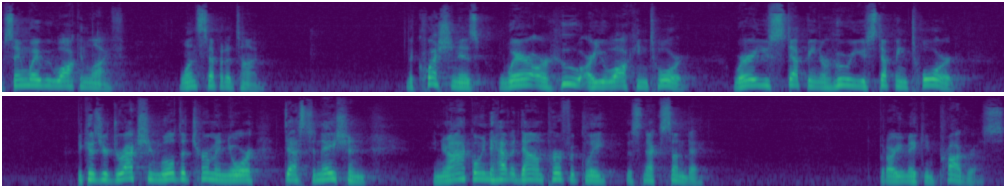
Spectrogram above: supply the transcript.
Same way we walk in life, one step at a time. The question is, where or who are you walking toward? Where are you stepping or who are you stepping toward? Because your direction will determine your destination, and you're not going to have it down perfectly this next Sunday but are you making progress?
